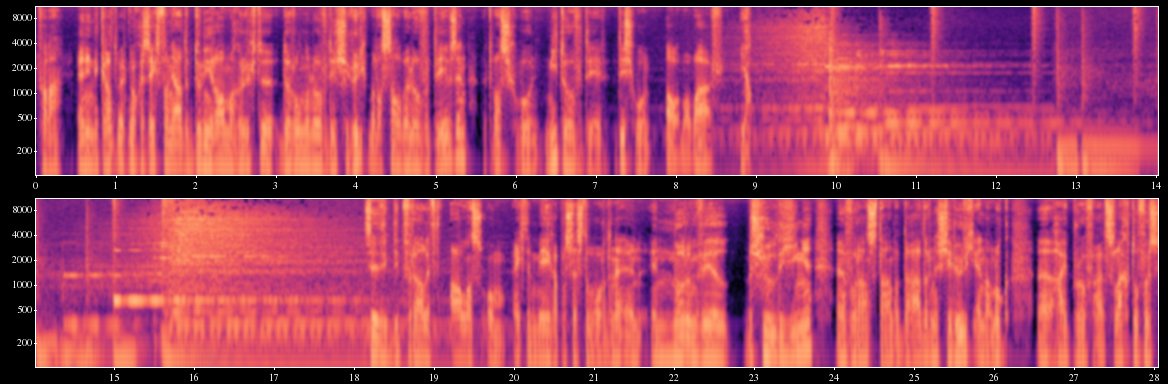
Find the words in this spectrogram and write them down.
Voilà. En in de krant werd nog gezegd van ja, er doen hier allemaal geruchten de ronden over de chirurg, maar dat zal wel overdreven zijn. Het was gewoon niet overdreven. Het is gewoon allemaal waar. Ja. Cedric, dit verhaal heeft alles om echt een megaproces te worden. Hè. En enorm veel beschuldigingen, een vooraanstaande dader, een chirurg en dan ook uh, high-profile slachtoffers.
